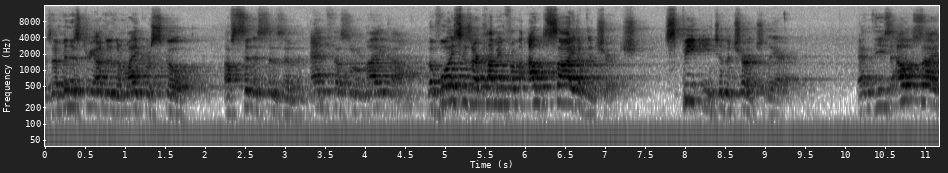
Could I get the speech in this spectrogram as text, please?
is a ministry under the microscope of cynicism and Thessalonica. The voices are coming from outside of the church, speaking to the church there. And these outside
